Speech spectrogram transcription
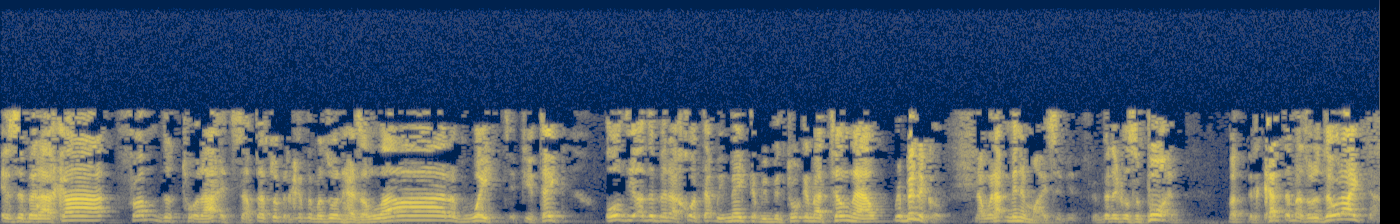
is a beracha from the Torah itself. That's what Birkat Hamazon has a lot of weight. If you take all the other berachot that we make that we've been talking about till now, rabbinical. Now we're not minimizing it. Rabbinical is important, but Birkat Hamazon is the Oraita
